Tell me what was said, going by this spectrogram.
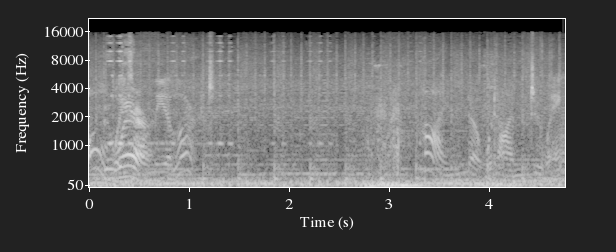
always Beware. on the alert. I know what I'm doing.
